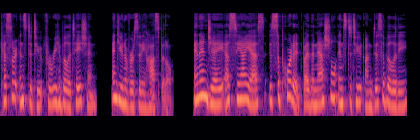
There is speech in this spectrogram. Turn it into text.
Kessler Institute for Rehabilitation, and University Hospital. NNJ SCIS is supported by the National Institute on Disability,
